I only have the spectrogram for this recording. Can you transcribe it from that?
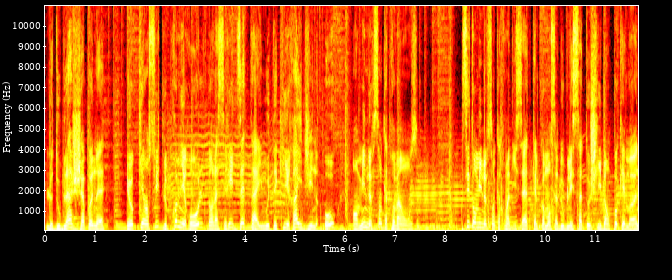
le doublage japonais, et obtient ensuite le premier rôle dans la série Zettai Muteki Raijin O en 1991. C'est en 1997 qu'elle commence à doubler Satoshi dans Pokémon,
